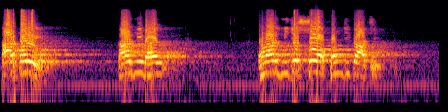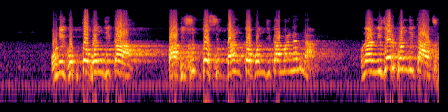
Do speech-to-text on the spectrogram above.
তারপরে কার্নিভ্যাল, ওনার নিজস্ব পঞ্জিকা আছে। উনি গুপ্ত পঞ্জিকা বা বিশুদ্ধ সিদ্ধান্ত পঞ্জিকা মানেন না। ওনার নিজের পঞ্জিকা আছে।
